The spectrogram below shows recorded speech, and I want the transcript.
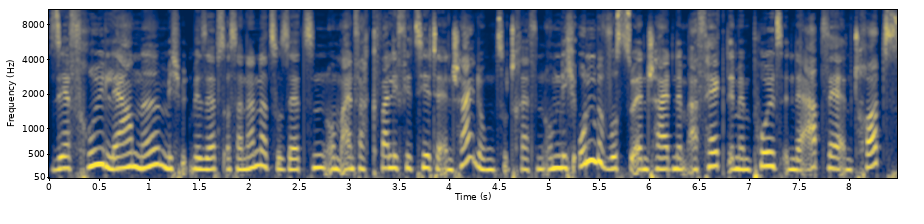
sehr früh lerne, mich mit mir selbst auseinanderzusetzen, um einfach qualifizierte Entscheidungen zu treffen, um nicht unbewusst zu entscheiden im Affekt, im Impuls, in der Abwehr, im Trotz,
